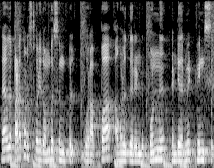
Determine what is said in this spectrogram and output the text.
அதாவது படத்தோட ஸ்டோரி ரொம்ப சிம்பிள் ஒரு அப்பா அவங்களுக்கு ரெண்டு பொண்ணு ரெண்டு பேருமே ட்வின்ஸு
